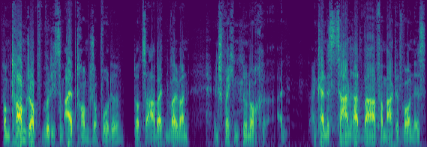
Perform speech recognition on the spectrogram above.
vom Traumjob wirklich zum Albtraumjob wurde, dort zu arbeiten, weil man entsprechend nur noch ein, ein kleines Zahnrad war, vermarktet worden ist.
